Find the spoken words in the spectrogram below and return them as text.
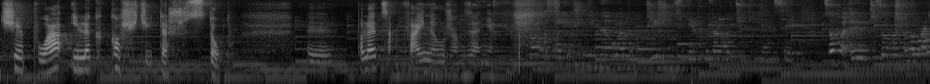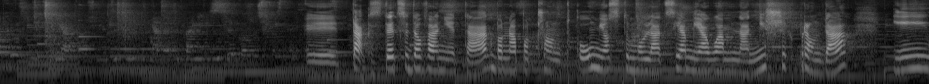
ciepła i lekkości też stóp. Polecam, fajne urządzenie. No, już minęło tam 10 dni, jakby nawet ciut więcej. Co, pa- y, czy zauważyła Pani różnicę jakąś między tymi dniami? Czy Pani dłużej korzysta z tego? Y, Tak, zdecydowanie tak, bo na początku miostymulacja miałam na niższych prądach i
